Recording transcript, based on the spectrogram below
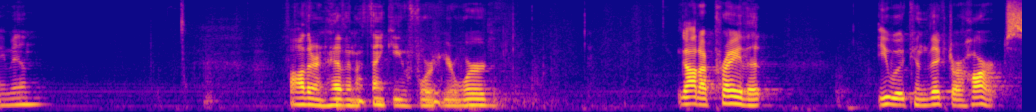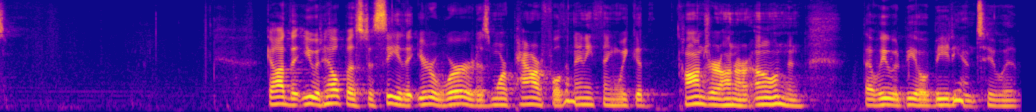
Amen. Father in heaven, I thank you for your word. God, I pray that you would convict our hearts. God, that you would help us to see that your word is more powerful than anything we could conjure on our own and that we would be obedient to it.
